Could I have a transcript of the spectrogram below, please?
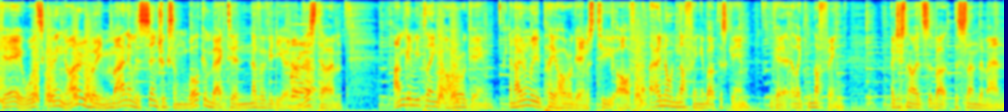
Okay, what's going on everybody? My name is Centrix and welcome back to another video. Now this time, I'm gonna be playing a horror game. And I don't really play horror games too often. I know nothing about this game. Okay, like nothing. I just know it's about the Slender Man.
